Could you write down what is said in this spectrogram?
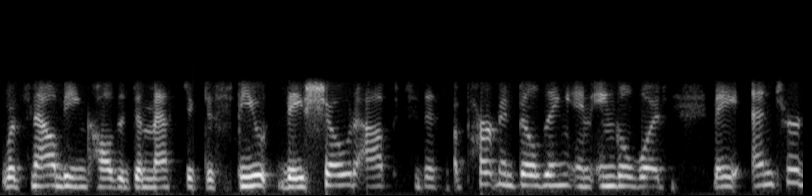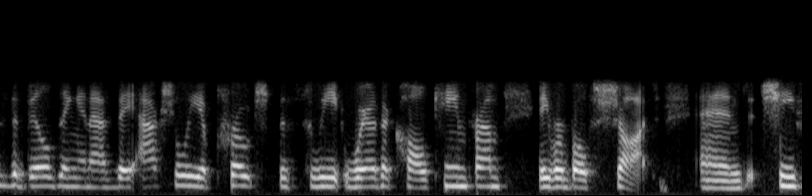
what's now being called a domestic dispute. They showed up to this apartment building in Inglewood. They entered the building, and as they actually approached the suite where the call came from, they were both shot. And Chief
